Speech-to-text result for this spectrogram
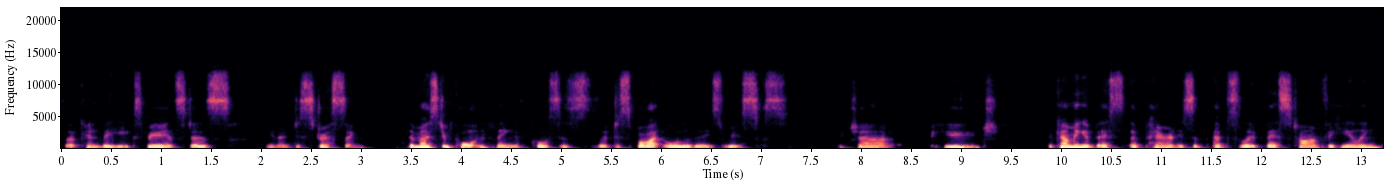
So it can be experienced as, you know, distressing the most important thing, of course, is that despite all of these risks, which are huge, becoming a, best, a parent is the absolute best time for healing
